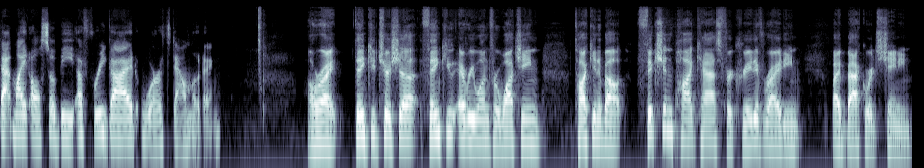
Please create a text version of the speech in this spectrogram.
that might also be a free guide worth downloading. All right. Thank you, Trisha. Thank you, everyone, for watching, talking about fiction podcasts for creative writing by Backwards Chaining.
